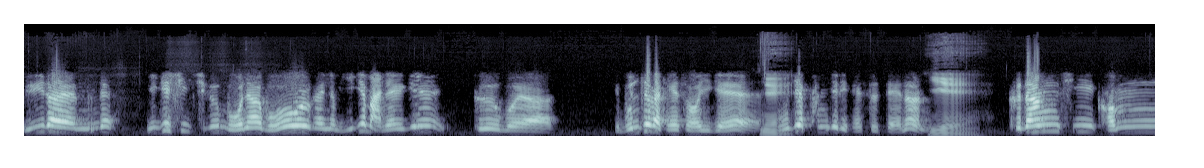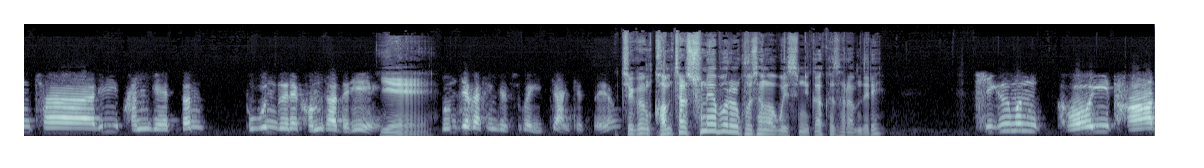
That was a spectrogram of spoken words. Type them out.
유일했는데 이게 시- 지금 뭐냐 뭘 그러냐면 이게 만약에 그 뭐야 문제가 돼서 이게 네. 무죄 판결이 됐을 때는 예. 그 당시 검찰이 관계했던 부분들의 검사들이 예. 문제가 생길 수가 있지 않겠어요? 지금 검찰 수뇌부를 구성하고 있습니까? 그 사람들이? 지금은 거의 다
